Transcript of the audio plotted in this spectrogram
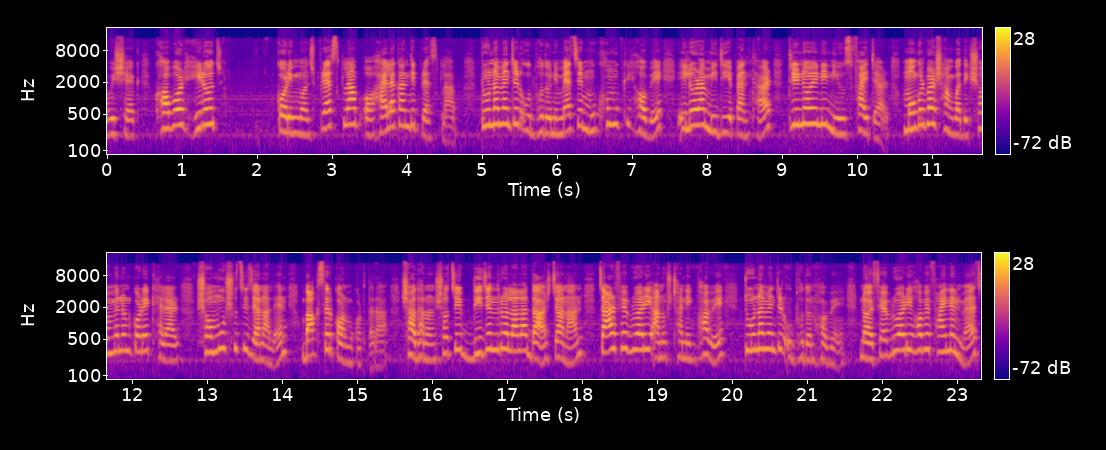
Abhishek, Khabar heroes Karimganj press club ও হাইলাকান্দি প্রেস ক্লাব। টুর্নামেন্টের উদ্বোধনী ম্যাচে মুখোমুখি হবে Ilora media panther Trinayani news fighter. মঙ্গলবার সাংবাদিক সম্মেলন করে খেলার সময়সূচি জানালেন বাক্সের কর্মকর্তারা। সাধারণ সচিব দ্বিজেন্দ্র লালা দাস জানান, চার ফেব্রুয়ারি আনুষ্ঠানিকভাবে টুর্নামেন্টের উদ্বোধন হবে। নয় ফেব্রুয়ারি হবে ফাইনাল ম্যাচ।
